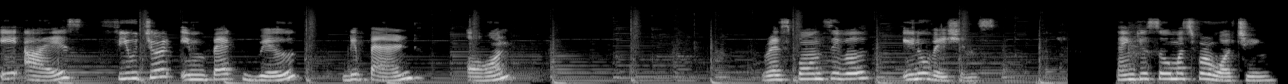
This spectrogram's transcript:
AI's future impact will depend on responsible innovations. Thank you so much for watching.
